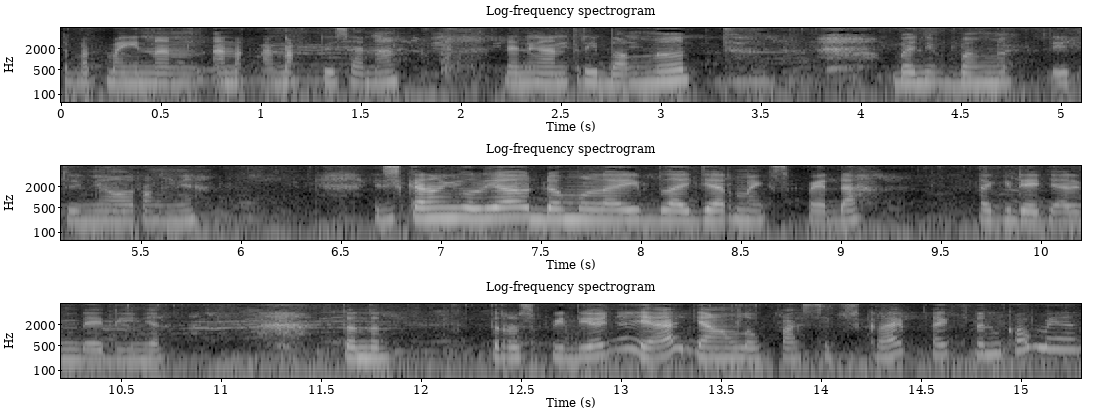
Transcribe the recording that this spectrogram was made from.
tempat mainan anak-anak di sana. Dan ngantri banget. Banyak banget itunya orangnya. Jadi sekarang Yulia udah mulai belajar naik sepeda. Lagi diajarin dedinya tonton terus videonya ya. Jangan lupa subscribe like dan komen.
